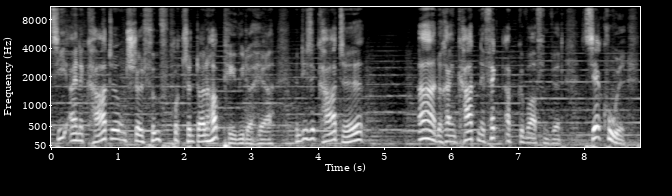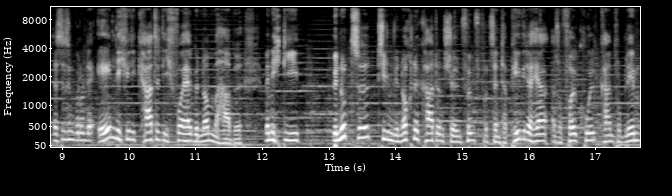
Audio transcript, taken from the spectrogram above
Zieh eine Karte und stell 5% dein HP wieder her. Wenn diese Karte... Ah, durch einen Karteneffekt abgeworfen wird. Sehr cool. Das ist im Grunde ähnlich wie die Karte, die ich vorher genommen habe. Wenn ich die benutze, ziehen wir noch eine Karte und stellen 5% HP wieder her. Also voll cool, kein Problem.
